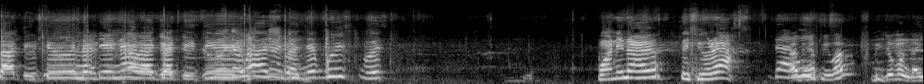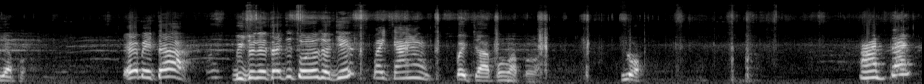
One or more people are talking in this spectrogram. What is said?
કાટું તું નદી નવા જતું તું. આસમાને બુશ બુશ પાણી ના આવ્યો? તે શોરા આ બે પીવા? બીજો મંગાઈ આપો. એ બેટા બીજો લેતા છે ચોયો જજી પૈસાનું. પૈસા આપો વાપરવા લો. તો તો હું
